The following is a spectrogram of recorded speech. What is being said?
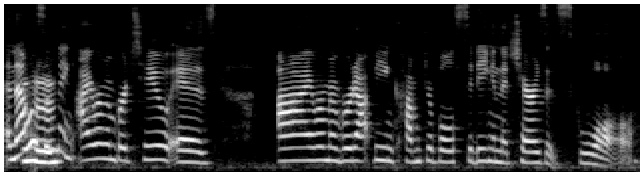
and that was mm-hmm. something I remember too. Is I remember not being comfortable sitting in the chairs at school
